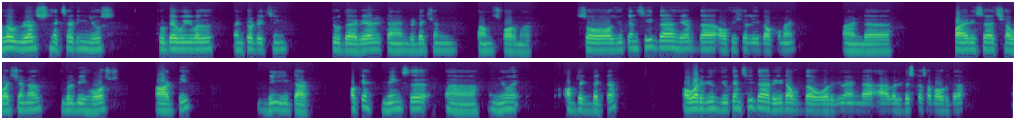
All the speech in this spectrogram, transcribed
Hello viewers, exciting news. Today we will introducing to the real-time detection transformer. So you can see the here the officially document and uh, Pyresearch our channel will be host RT DETAR. Okay, means uh, uh, new object detector overview. You can see the read out the overview and uh, I will discuss about the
